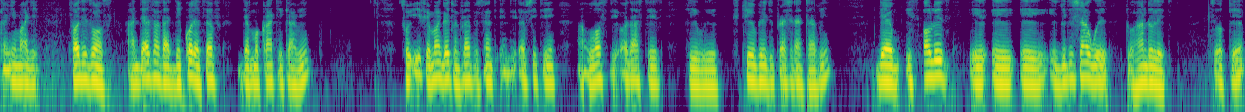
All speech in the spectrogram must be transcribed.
Can you imagine? So these ones, and there's ones that they call themselves democratic, I mean. So if a man gets 25% in the FCT and lost the other states, he will still be the president, Tavi. There is always a, a, a, a judicial way to handle it. It's okay.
